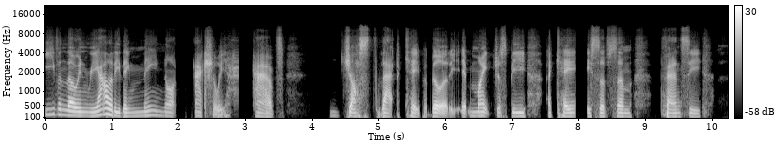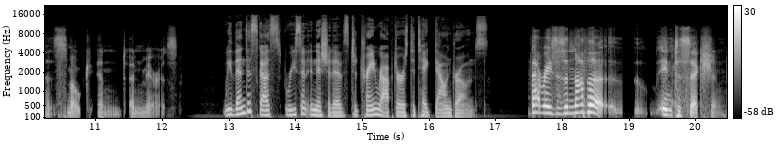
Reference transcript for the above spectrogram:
even though in reality they may not actually have just that capability. It might just be a case of some fancy uh, smoke and, and mirrors. We then discuss recent initiatives to train raptors to take down drones. That raises another uh, intersection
